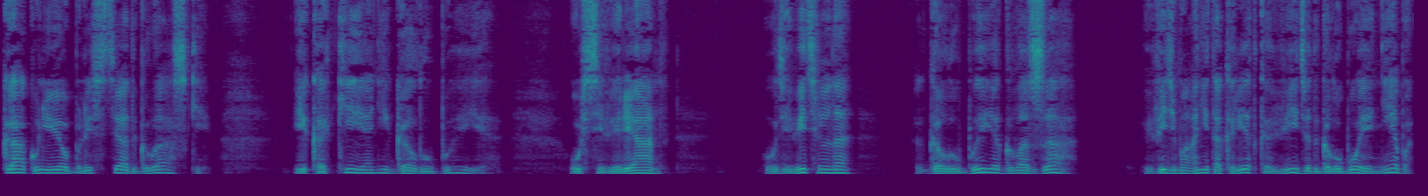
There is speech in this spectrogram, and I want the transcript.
Как у нее блестят глазки! И какие они голубые! У северян удивительно голубые глаза — Видимо, они так редко видят голубое небо,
